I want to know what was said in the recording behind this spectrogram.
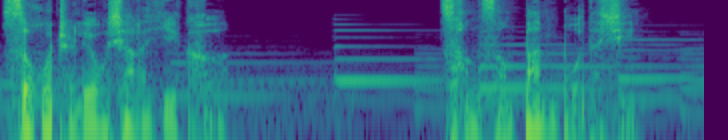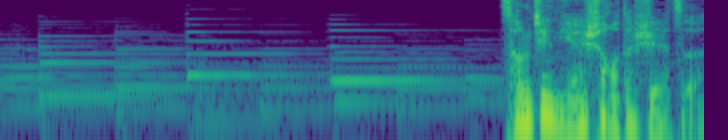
似乎只留下了一颗沧桑斑驳的心。曾经年少的日子，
